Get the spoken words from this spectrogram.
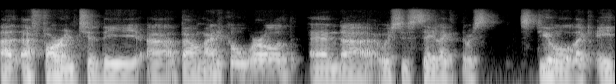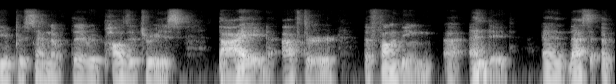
a, foreign to the uh, biomedical world. And uh, we should say like there's still like 80% of the repositories died after the funding uh, ended. And that's a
